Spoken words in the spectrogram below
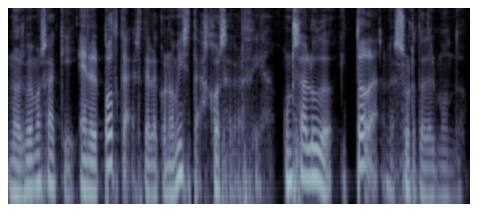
Nos vemos aquí en el podcast del economista José García. Un saludo y toda la suerte del mundo.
